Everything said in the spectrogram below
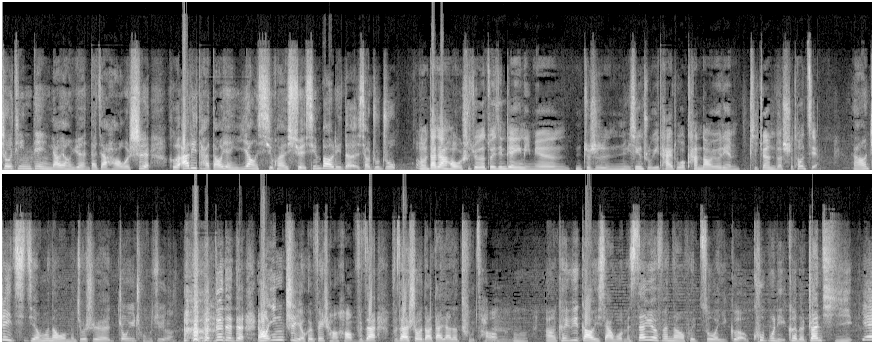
收听电影疗养院。大家好，我是和阿丽塔导演一样喜欢血腥暴力的小猪猪。嗯，大家好，我是觉得最近电影里面就是女性主义太多，看到有点疲倦的石头姐。然后这一期节目呢，我们就是终于重聚了，对对对，然后音质也会非常好，不再不再受到大家的吐槽。嗯啊，可以预告一下，我们三月份呢会做一个库布里克的专题，耶，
